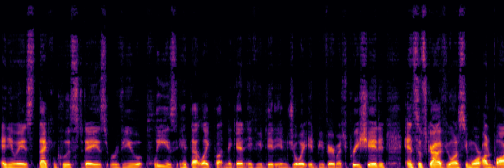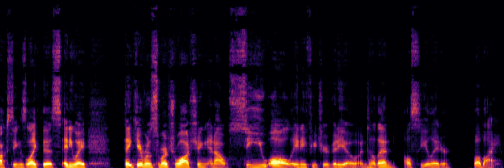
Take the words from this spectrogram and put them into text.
Anyways, that concludes today's review. Please hit that like button again if you did enjoy. It'd be very much appreciated. And subscribe if you want to see more unboxings like this. Anyway, thank you everyone so much for watching, and I'll see you all in a future video. Until then, I'll see you later. Bye-bye.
